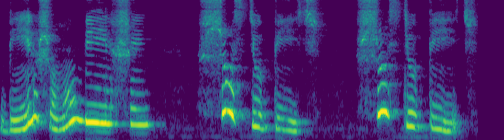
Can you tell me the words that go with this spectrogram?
більшому більший. Шусть у піч, шусть у піч.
